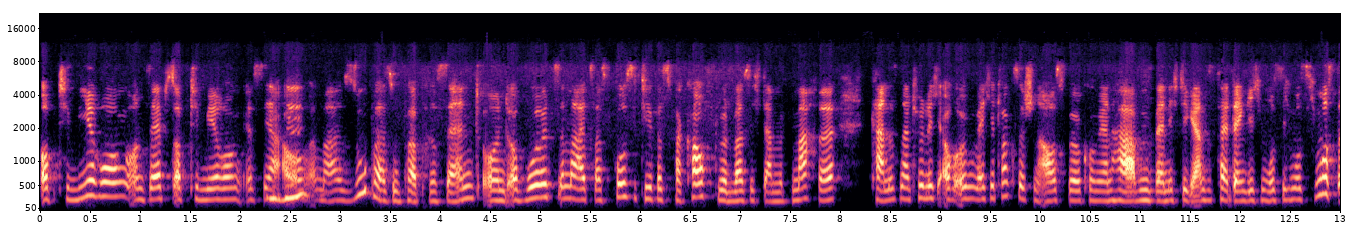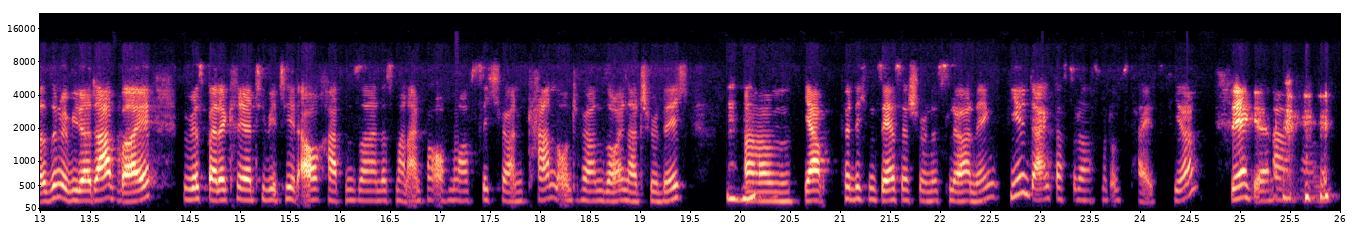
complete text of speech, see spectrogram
Optimierung und Selbstoptimierung ist ja mhm. auch immer super, super präsent. Und obwohl es immer als was Positives verkauft wird, was ich damit mache, kann es natürlich auch irgendwelche toxischen Auswirkungen haben, wenn ich die ganze Zeit denke, ich muss, ich muss, ich muss. Da sind wir wieder dabei, wie wir es bei der Kreativität auch hatten, sondern dass man einfach auch mal auf sich hören kann und hören soll natürlich. Mhm. Ähm, ja, finde ich ein sehr, sehr schönes Learning. Vielen Dank, dass du das mit uns teilst hier. Sehr gerne. Ähm,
